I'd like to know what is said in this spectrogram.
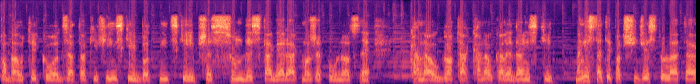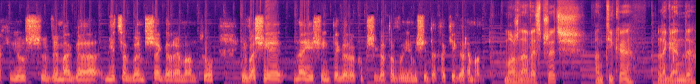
po Bałtyku od Zatoki Fińskiej, Botnickiej, przez Sundy, Skagerrak, Morze Północne, kanał Gota, kanał Kaledoński. No niestety po 30 latach już wymaga nieco głębszego remontu i właśnie na jesień tego roku przygotowujemy się do takiego remontu. Można wesprzeć Antikę, legendę?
